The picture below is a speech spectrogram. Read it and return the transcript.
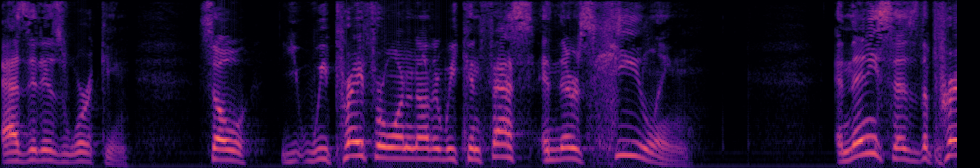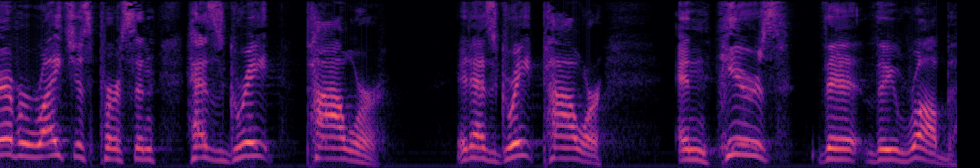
as it is working. So, we pray for one another, we confess, and there's healing. And then he says, the prayer of a righteous person has great power. It has great power. And here's the, the rub,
